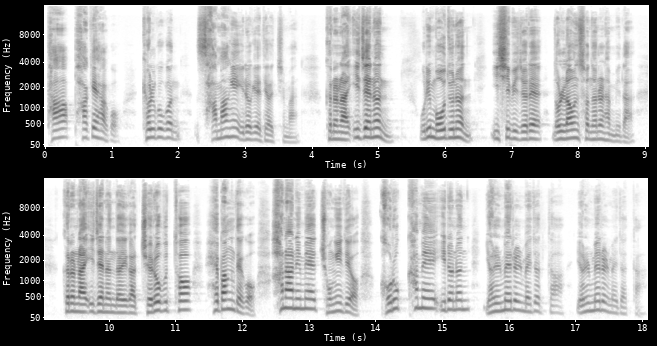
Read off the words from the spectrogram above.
다 파괴하고 결국은 사망에 이르게 되었지만 그러나 이제는 우리 모두는 22절에 놀라운 선언을 합니다. 그러나 이제는 너희가 죄로부터 해방되고 하나님의 종이 되어 거룩함에 이르는 열매를 맺었다. 열매를 맺었다.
